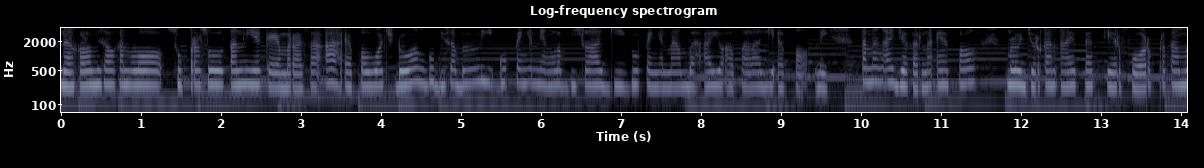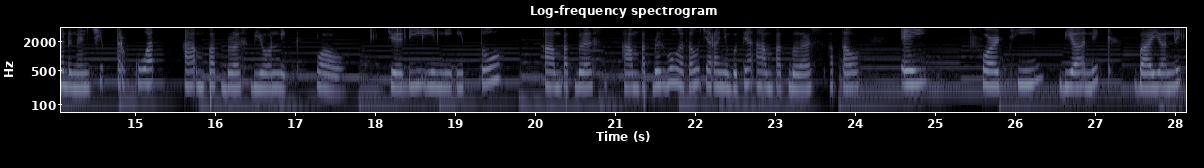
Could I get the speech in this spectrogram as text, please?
Nah kalau misalkan lo super sultan nih ya kayak merasa ah Apple Watch doang gue bisa beli, gue pengen yang lebih lagi, gue pengen nambah, ayo apalagi Apple. Nih tenang aja karena Apple meluncurkan iPad Air 4 pertama dengan chip terkuat A14 Bionic. Wow, jadi ini itu A14 A14 gue nggak tahu cara nyebutnya A14 atau A14 Bionic Bionic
